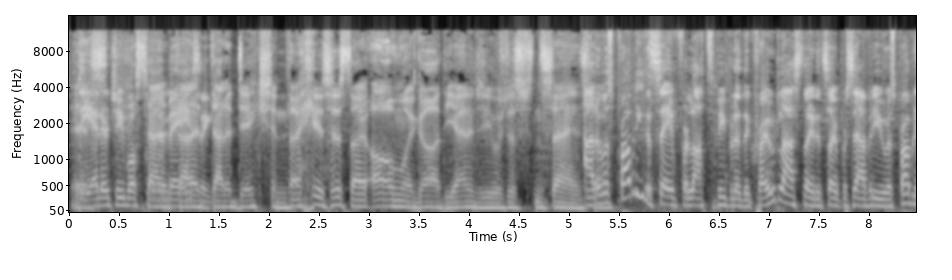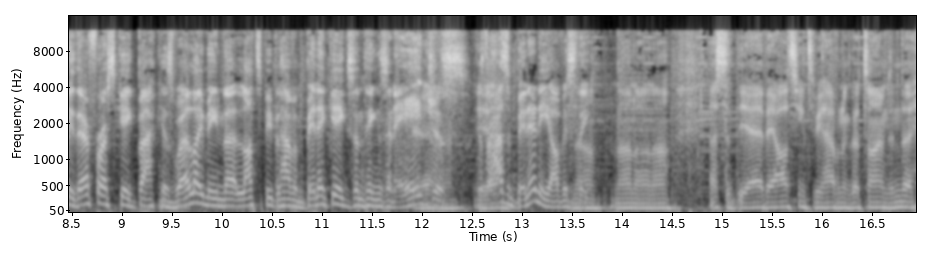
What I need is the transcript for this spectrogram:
The It's- energy must have that, been amazing. That, addiction, like it's just like, oh my god, the energy was just insane. And it was probably the same for lots of people in the crowd last night at Cypress Avenue. It was probably their first gig back as well. I mean, uh, lots of people haven't been at gigs and things in ages. 'Cause Yeah, There hasn't been any, obviously. No, no, no, no. That's the, yeah. They all seem to be having a good time, didn't they?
